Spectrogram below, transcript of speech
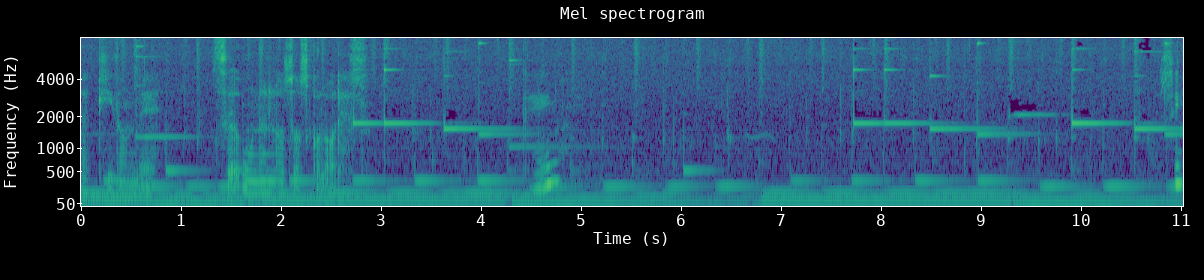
aquí donde se unen los dos colores. Okay. así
